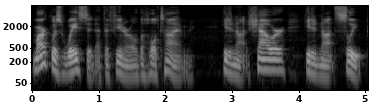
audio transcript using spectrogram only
Mark was wasted at the funeral the whole time. He did not shower, he did not sleep.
